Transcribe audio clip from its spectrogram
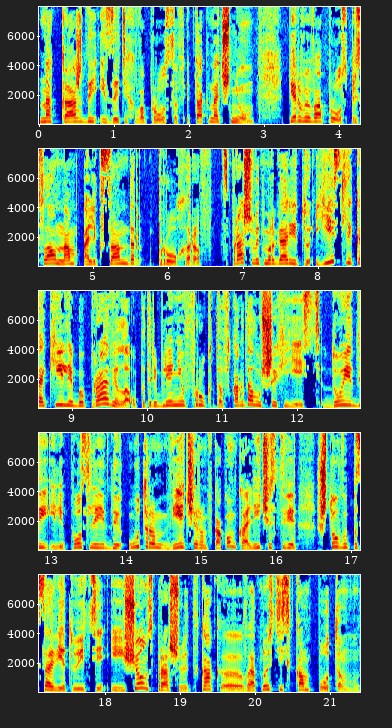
на каждый из этих вопросов. Итак, начнем. Первый вопрос прислал нам Александр Прохоров. Спрашивает Маргариту, есть ли какие-либо правила употребления фруктов? Когда лучше их есть? До еды или после еды? Утром, вечером? В каком количестве? Что вы посоветуете? И еще он спрашивает, как э, вы относитесь к компотам?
